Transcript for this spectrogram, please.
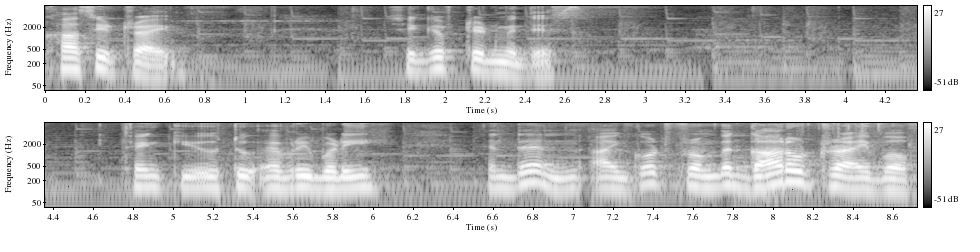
Khasi tribe. She gifted me this. Thank you to everybody. And then I got from the Garo tribe of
